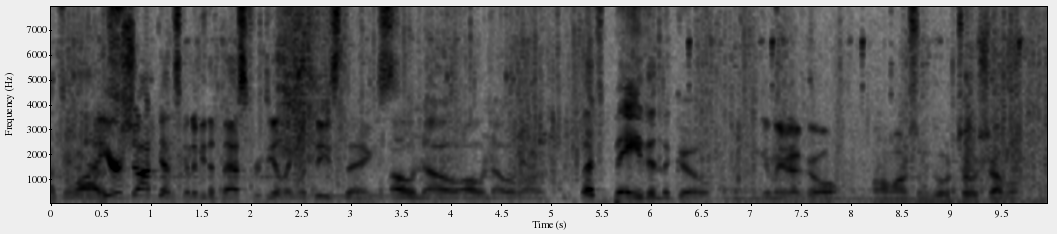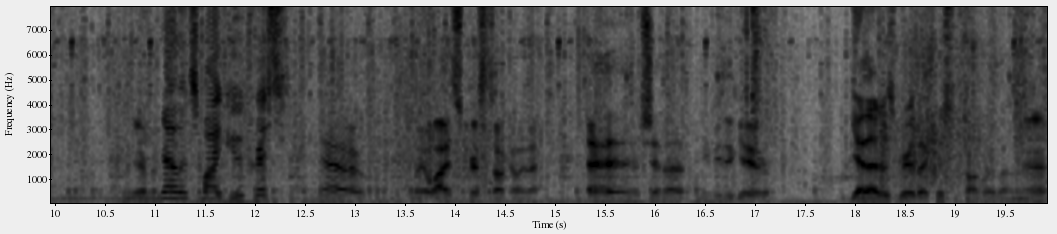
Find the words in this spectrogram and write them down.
That's a Now, lot. of your shotgun's gonna be the best for dealing with these things. oh no! Oh no! It won't. Let's bathe in the goo. Give me the go. I want some go too, shovel. Give me. No, it's my goo, Chris. No. Wait, why is Chris talking like that? Eh, shut up. Leave me to go. Yeah, that is weird that Chris is talking about. Nah,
